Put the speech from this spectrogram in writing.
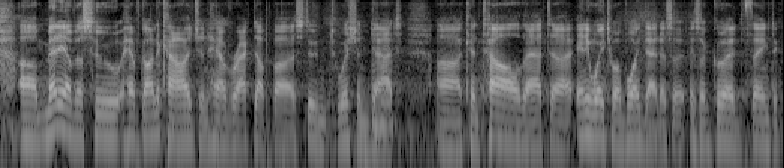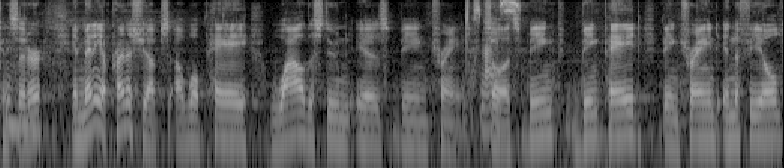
uh, many of us who have gone to college and have racked up uh, student tuition mm-hmm. debt mm -hmm. can tell that uh, any way to avoid that is a, is a good thing to consider. Mm -hmm. And many apprenticeships uh, will pay while the student is being trained. Nice. So it's being, being paid, being trained in the field.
